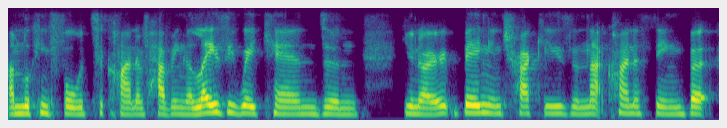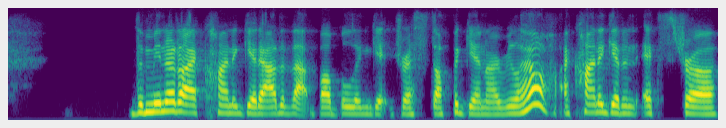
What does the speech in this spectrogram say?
I'm looking forward to kind of having a lazy weekend and, you know, being in trackies and that kind of thing. But the minute I kind of get out of that bubble and get dressed up again, I realize, oh, I kind of get an extra,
